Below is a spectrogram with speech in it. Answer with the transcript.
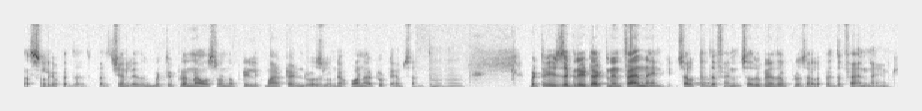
పర్సనల్గా పెద్ద పరిచయం లేదు. బట్ ఎప్పుడన్నా అవసరం ఉన్నప్పుడు వీళ్ళకి మాట్లాడిన రోజులు ఉన్నాయి. ఒక వన్ ఆర్ టూ టైమ్స్ అంతే. But is a great actor. నేను ఫ్యాన్ ఆయనకి. చాలా పెద్ద ఫ్యాన్. చదువుకునేటప్పుడు చాలా పెద్ద ఫ్యాన్ ఆయనకి.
